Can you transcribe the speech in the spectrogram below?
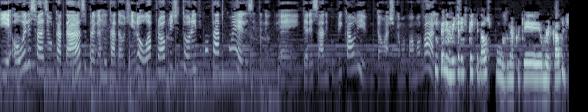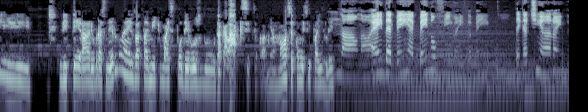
e ou eles fazem um catarse para arrecadar o dinheiro, ou a própria editora entra em contato com eles, entendeu? É interessado em publicar o livro. Então acho que é uma forma válida. Infelizmente a gente tem que dar os pulos, né? Porque o mercado de literário brasileiro não é exatamente o mais poderoso do, da galáxia. Você fala, minha nossa, como esse país lê. Não, não, ainda é bem, é bem novinho ainda, bem, tá engatinhando ainda.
